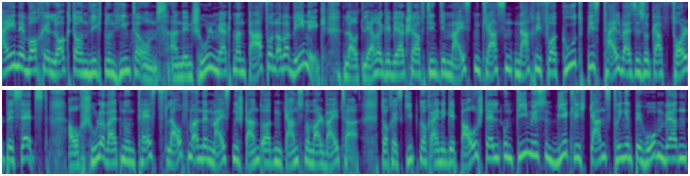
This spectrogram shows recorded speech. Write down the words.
Eine Woche Lockdown liegt nun hinter uns. An den Schulen merkt man davon aber wenig. Laut Lehrergewerkschaft sind die meisten Klassen nach wie vor gut bis teilweise sogar voll besetzt. Auch Schularbeiten und Tests laufen an den meisten Standorten ganz normal weiter. Doch es gibt noch einige Baustellen und die müssen wirklich ganz dringend behoben werden,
